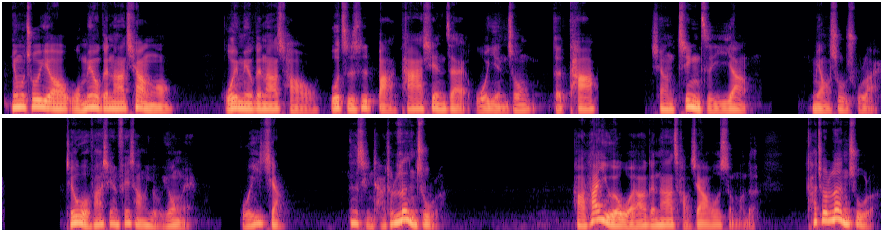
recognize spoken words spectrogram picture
你有没有注意哦？我没有跟他呛哦，我也没有跟他吵，我只是把他现在我眼中的他，像镜子一样描述出来。结果我发现非常有用，诶，我一讲，那个警察就愣住了。好，他以为我要跟他吵架或什么的，他就愣住了，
